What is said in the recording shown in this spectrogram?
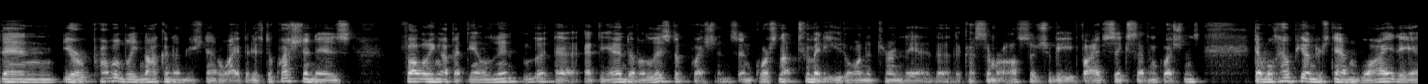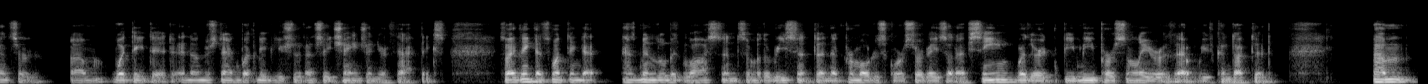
then you're probably not going to understand why. But if the question is, following up at the uh, at the end of a list of questions and of course not too many you don't want to turn the, the, the customer off so it should be five six seven questions that will help you understand why they answer um, what they did and understand what maybe you should eventually change in your tactics so i think that's one thing that has been a little bit lost in some of the recent uh, net promoter score surveys that i've seen whether it be me personally or that we've conducted um,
